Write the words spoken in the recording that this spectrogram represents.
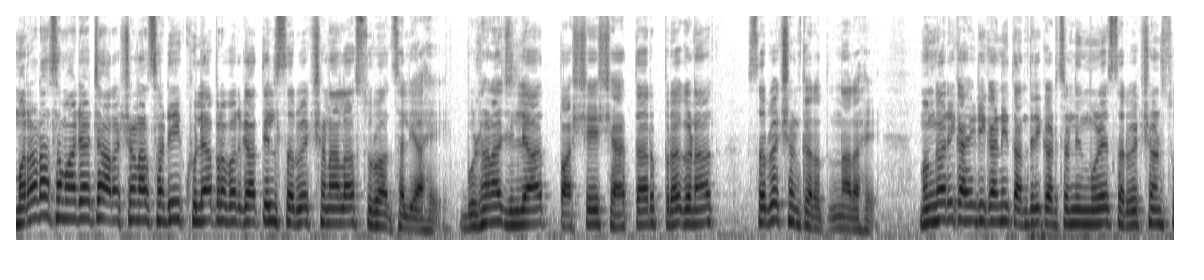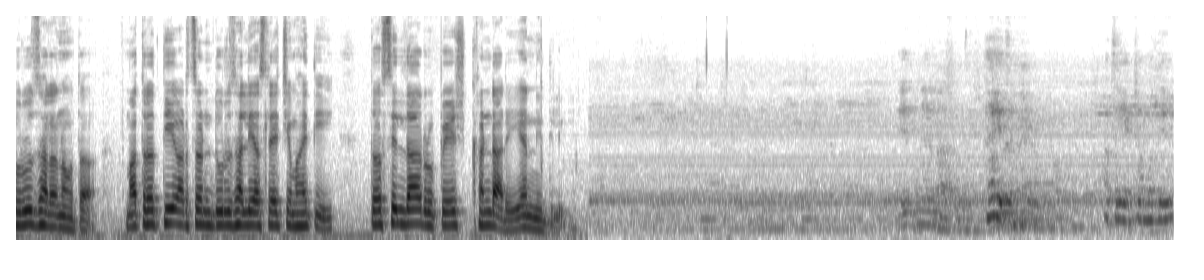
मराठा समाजाच्या आरक्षणासाठी खुल्या प्रवर्गातील सर्वेक्षणाला सुरुवात झाली आहे. बुलढाणा जिल्ह्यात पाचशे शहात्तर प्रगणक सर्वेक्षण करणार आहे. मंगारी काही ठिकाणी तांत्रिक अडचणींमुळे सर्वेक्षण सुरू झालं नव्हतं. मात्र ती अडचण दूर झाली असल्याची माहिती तहसीलदार रुपेश खंडारे यांनी दिली. याच्यामध्ये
